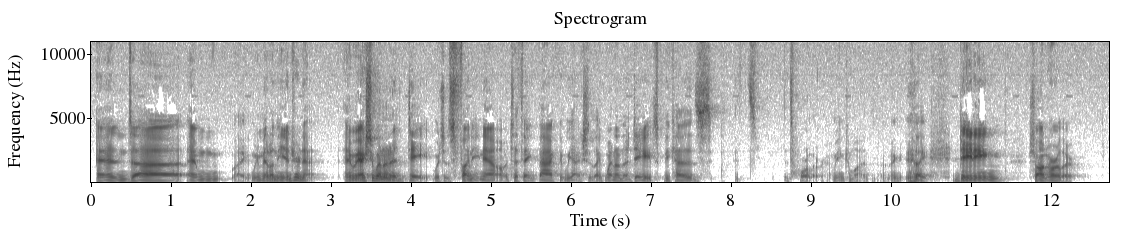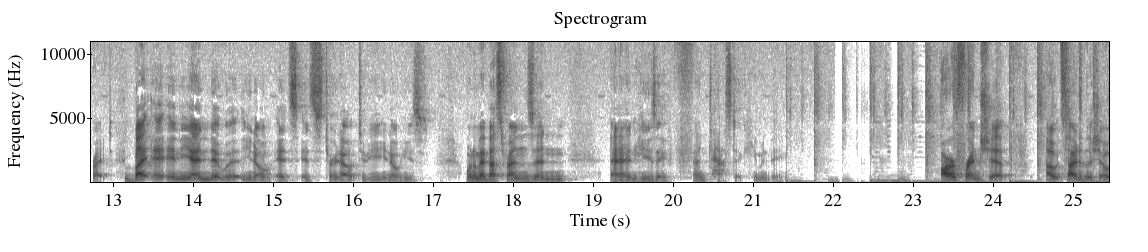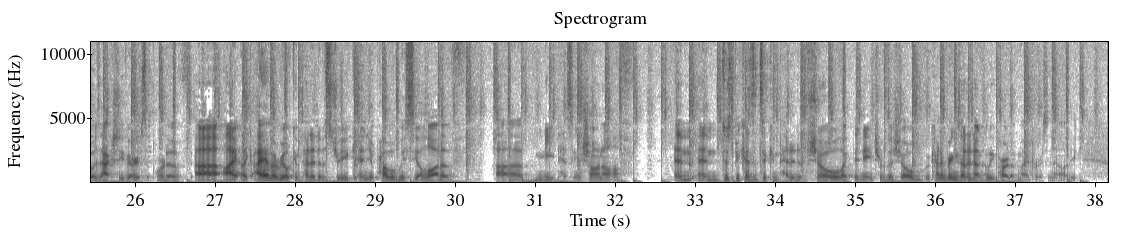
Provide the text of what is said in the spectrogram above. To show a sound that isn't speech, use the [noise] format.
and, uh, and like, we met on the internet. And we actually went on a date, which is funny now to think back that we actually like went on a date because it's, it's Horler. I mean, come on, [laughs] like dating Sean Horler, right? But in the end, it was, you know, it's, it's turned out to be, you know, he's one of my best friends and, and he's a fantastic human being. Our friendship outside of the show is actually very supportive. Uh, I like I have a real competitive streak, and you'll probably see a lot of uh, me pissing Sean off. And, and just because it's a competitive show, like the nature of the show, it kind of brings out an ugly part of my personality.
